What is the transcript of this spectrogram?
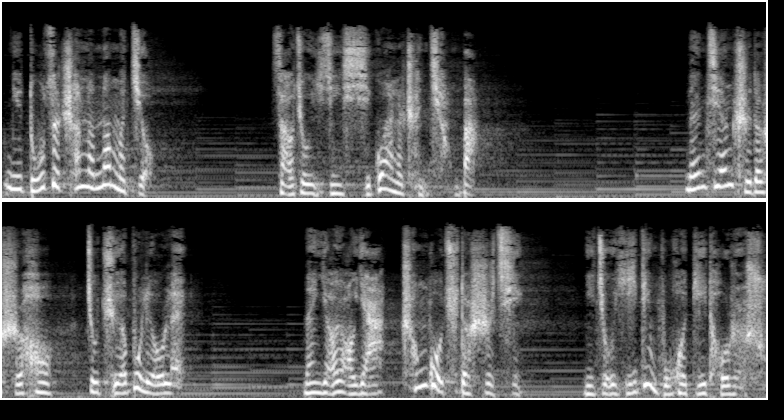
你独自撑了那么久，早就已经习惯了逞强吧？能坚持的时候就绝不流泪，能咬咬牙撑过去的事情，你就一定不会低头认输。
